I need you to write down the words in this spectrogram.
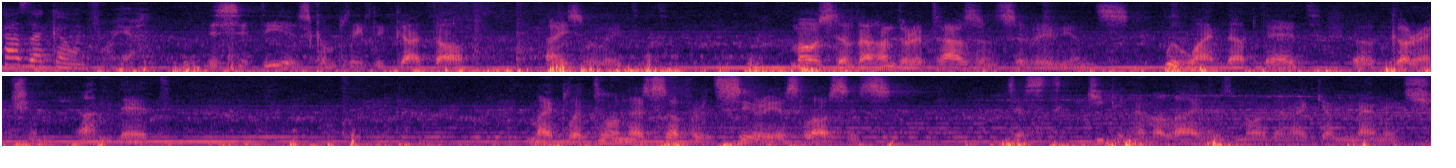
How's that going for you? The city is completely cut off, isolated. Most of the hundred thousand civilians will wind up dead. Uh, correction, undead. My platoon has suffered serious losses. Just keeping them alive is more than I can manage.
